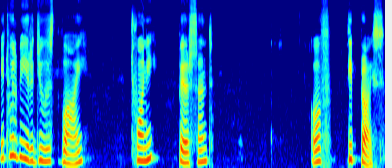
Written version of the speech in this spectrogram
it will be reduced by 20% of the price.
